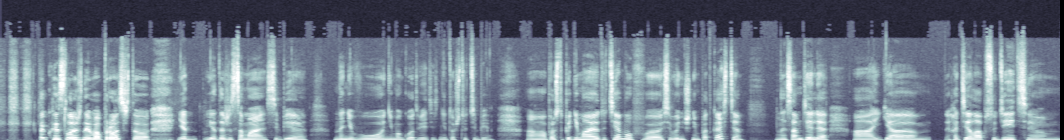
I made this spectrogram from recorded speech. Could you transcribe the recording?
такой сложный вопрос, что я, я даже сама себе на него не могу ответить, не то что тебе. А, просто поднимаю эту тему в сегодняшнем подкасте. На самом деле а, я хотела обсудить э,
